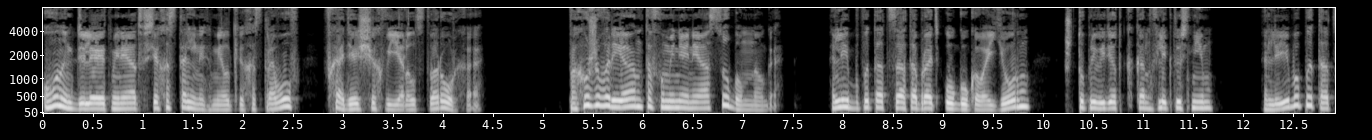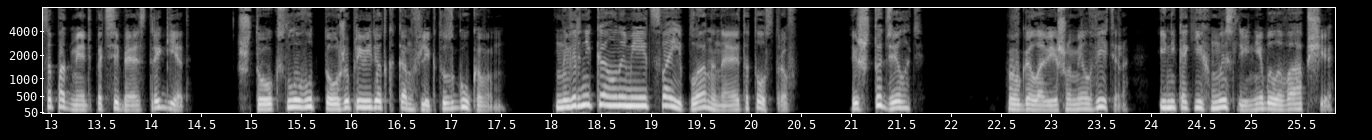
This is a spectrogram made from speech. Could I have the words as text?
Он отделяет меня от всех остальных мелких островов, входящих в ярлство Рорха. Похоже, вариантов у меня не особо много. Либо пытаться отобрать у Гукова Йорм, что приведет к конфликту с ним, либо пытаться подмять под себя Эстригет, что, к слову, тоже приведет к конфликту с Гуковым. Наверняка он имеет свои планы на этот остров. И что делать? В голове шумел ветер, и никаких мыслей не было вообще.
